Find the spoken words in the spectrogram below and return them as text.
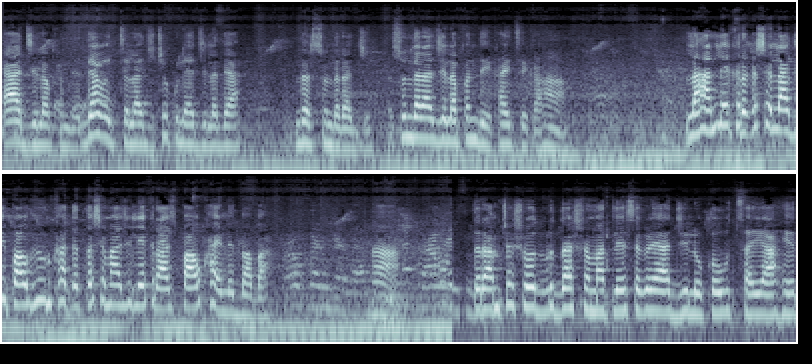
आजीला पण द्या द्या चला आजी छकुली आजीला द्या. दर सुंदर आजी. सुंदर आजीला पण दे खायचे का? हा. लहान लेकरं कसे लादी पाव घेऊन खातात तसे माझी लेकरं आज पाव खायलेत बाबा. हा. तर आमच्या शोध वृद्धाश्रमातले सगळे आजी लोक उत्साही आहेत.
